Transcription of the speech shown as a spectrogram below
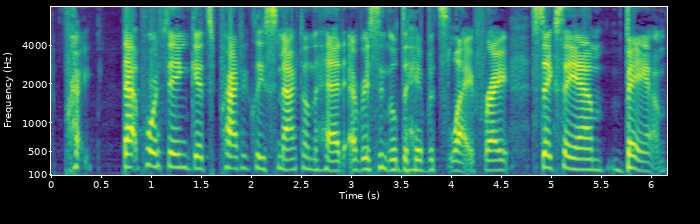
Pra- that poor thing gets practically smacked on the head every single day of its life, right? 6 a.m., bam.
